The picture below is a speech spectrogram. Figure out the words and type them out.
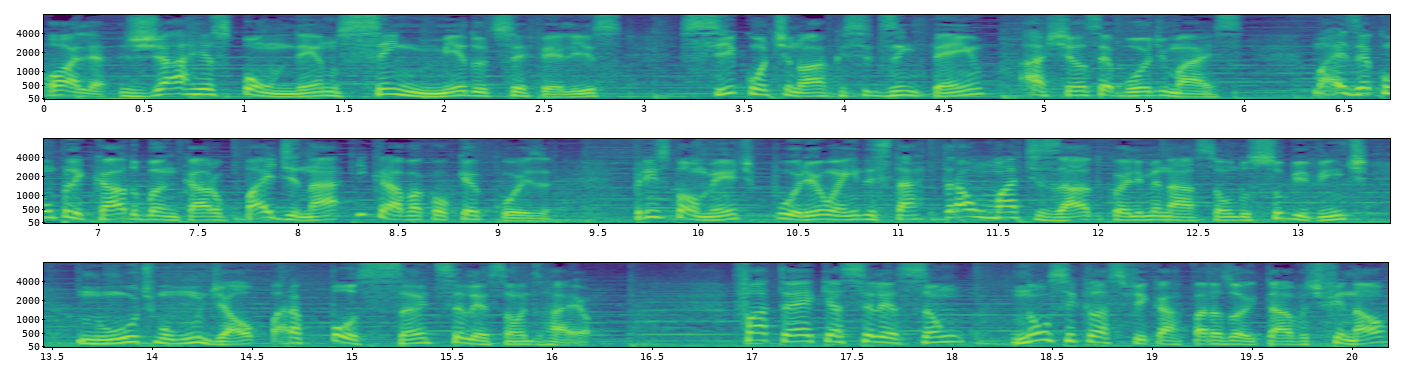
Olha, já respondendo sem medo de ser feliz, se continuar com esse desempenho, a chance é boa demais. Mas é complicado bancar o pai de Ná e cravar qualquer coisa, principalmente por eu ainda estar traumatizado com a eliminação do Sub-20 no último Mundial para a possante seleção de Israel. Fato é que a seleção não se classificar para as oitavas de final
